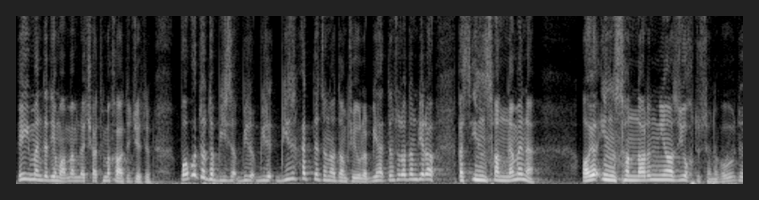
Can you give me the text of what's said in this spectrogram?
Hey, mən də deyim, a, məmləkətimə xatir gedim. Baba da da biz bir bir, bir həddəcən adam şey olar. Bir həddən sonra adam deyir, a, bəs insan nə mənə? Aya insanların niyazı yoxdur sənə. Baba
